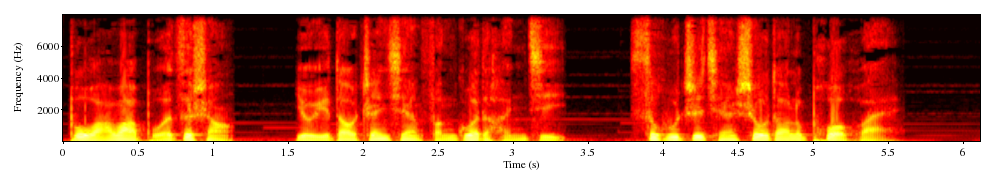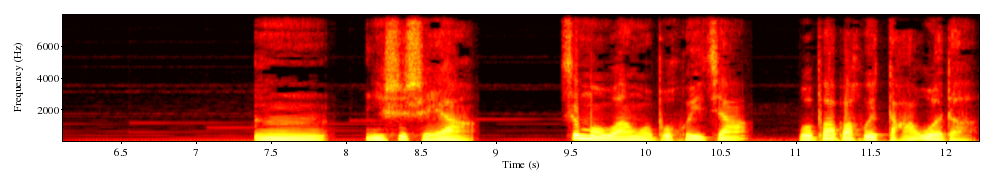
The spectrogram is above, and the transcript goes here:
布娃娃脖子上有一道针线缝过的痕迹，似乎之前受到了破坏。嗯，你是谁啊？这么晚我不回家，我爸爸会打我的。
